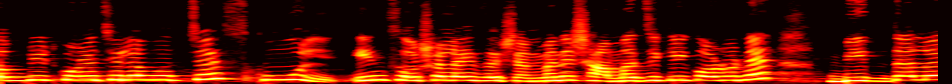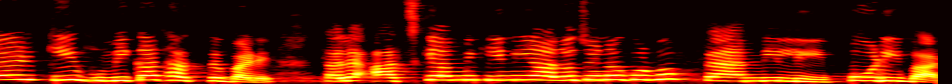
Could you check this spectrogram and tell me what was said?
কমপ্লিট করেছিলাম হচ্ছে স্কুল ইন সোশ্যালাইজেশন মানে সামাজিকীকরণে বিদ্যালয়ের কি ভূমিকা থাকতে পারে। তাহলে আজকে আমি কি নিয়ে আলোচনা করব? ফ্যামিলি পরিবার।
